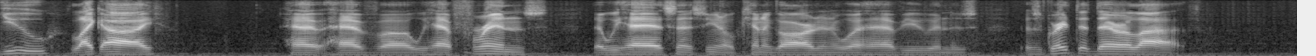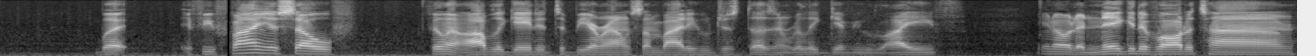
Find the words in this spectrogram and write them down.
you like I have have uh, we have friends that we had since you know kindergarten and what have you, and it's it's great that they're alive. But if you find yourself feeling obligated to be around somebody who just doesn't really give you life, you know, they're negative all the time.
